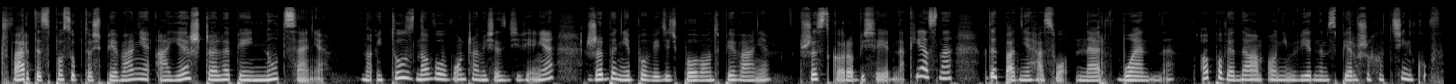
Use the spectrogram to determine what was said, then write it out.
Czwarty sposób to śpiewanie, a jeszcze lepiej nucenie. No i tu znowu włącza mi się zdziwienie, żeby nie powiedzieć powątpiewanie. Wszystko robi się jednak jasne, gdy padnie hasło nerw błędny. Opowiadałam o nim w jednym z pierwszych odcinków.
